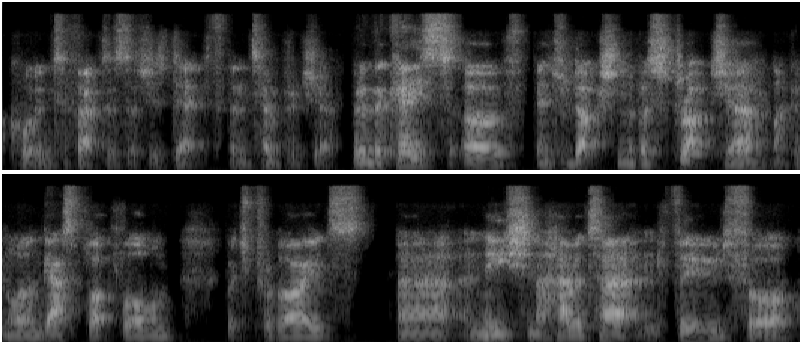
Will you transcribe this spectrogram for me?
according to factors such as depth and temperature. But in the case of introduction of a structure, like an oil and gas platform, which provides uh, a niche and a habitat and food for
